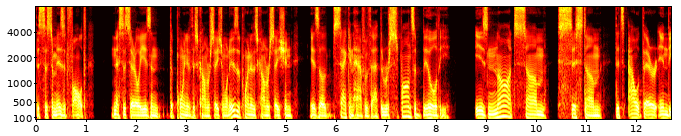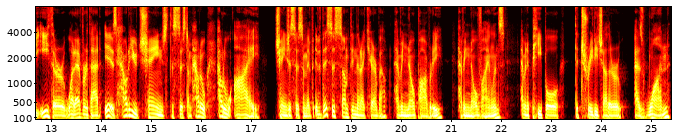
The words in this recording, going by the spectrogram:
the system is at fault necessarily isn't the point of this conversation. What is the point of this conversation is a second half of that. The responsibility is not some system that's out there in the ether, whatever that is. How do you change the system? How do, how do I change the system? If, if this is something that I care about, having no poverty, having no violence, having a people that treat each other as one,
